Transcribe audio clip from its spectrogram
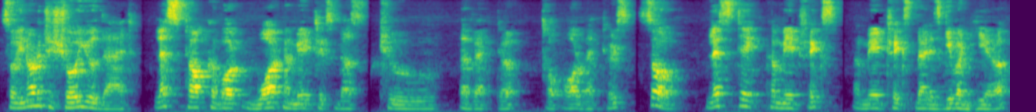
So in order to show you that, let's talk about what a matrix does to a vector or all vectors. So let's take a matrix, a matrix that is given here,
